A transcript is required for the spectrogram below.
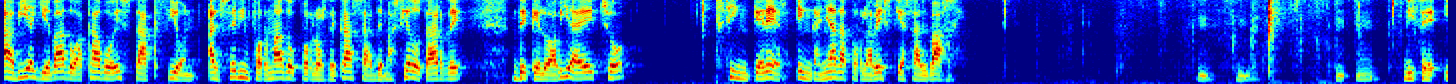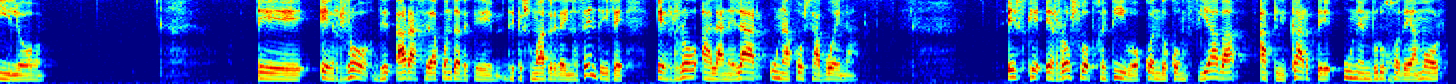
había llevado a cabo esta acción, al ser informado por los de casa demasiado tarde de que lo había hecho sin querer, engañada por la bestia salvaje. Mm, mm. Dice Hilo. Eh, erró, ahora se da cuenta de que, de que su madre era inocente, dice, erró al anhelar una cosa buena. Es que erró su objetivo cuando confiaba aplicarte un embrujo de amor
